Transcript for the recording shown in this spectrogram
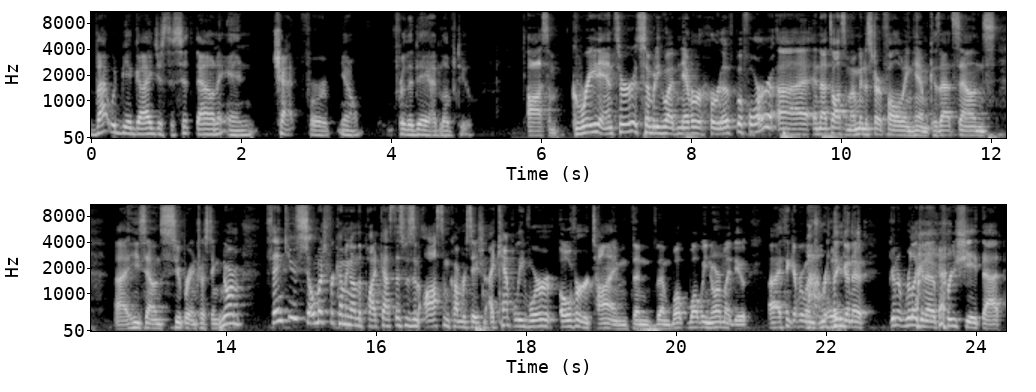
that would be a guy just to sit down and chat for you know for the day. I'd love to. Awesome. Great answer. Somebody who I've never heard of before. Uh, and that's awesome. I'm going to start following him because that sounds, uh, he sounds super interesting. Norm, thank you so much for coming on the podcast. This was an awesome conversation. I can't believe we're over time than, than what, what we normally do. Uh, I think everyone's Wow, really going to, Gonna really gonna appreciate that,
